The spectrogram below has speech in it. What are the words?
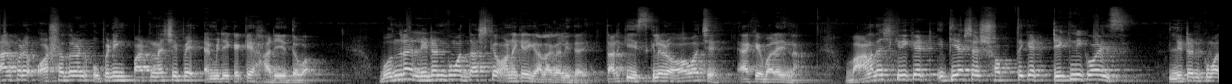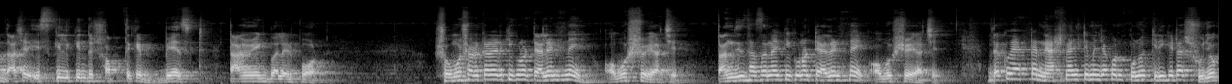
তারপরে অসাধারণ ওপেনিং পার্টনারশিপে আমেরিকাকে হারিয়ে দেওয়া। বন্ধুরা, লিটন কুমার দাসকে অনেকেই গালাগালি দেয়। তার কি স্কিলের অভাব আছে? একেবারেই না। বাংলাদেশ ক্রিকেট ইতিহাসের সব থেকে টেকনিক ওয়াইজ লিটন কুমার দাসের স্কিল কিন্তু সব থেকে বেস্ট তামিম ইকবালের পর। সৌম্য সরকারের কি কোনো ট্যালেন্ট নেই? অবশ্যই আছে। তানজিদ হাসানের কি কোনো ট্যালেন্ট নেই? অবশ্যই আছে। দেখো, একটা ন্যাশনাল টিমে যখন কোনো ক্রিকেটার সুযোগ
